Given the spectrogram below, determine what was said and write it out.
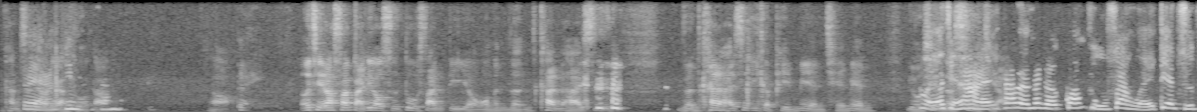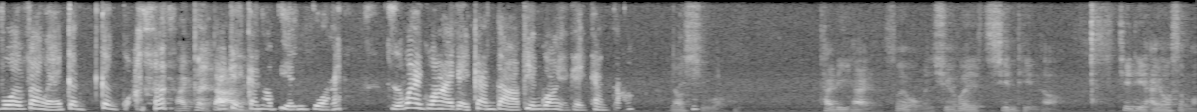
你看资对料量多大钟，啊！对，而且要三百六十度三 D 哦，我们人看的还是 人看的还是一个平面，前面有对，而且它还，它的那个光谱范围，电磁波的范围还更更广，还更大，还可以看到偏光，紫外光还可以看到，偏光也可以看到。要求哦，太厉害了，所以我们学会蜻蜓哈、蜻蜓还有什么？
